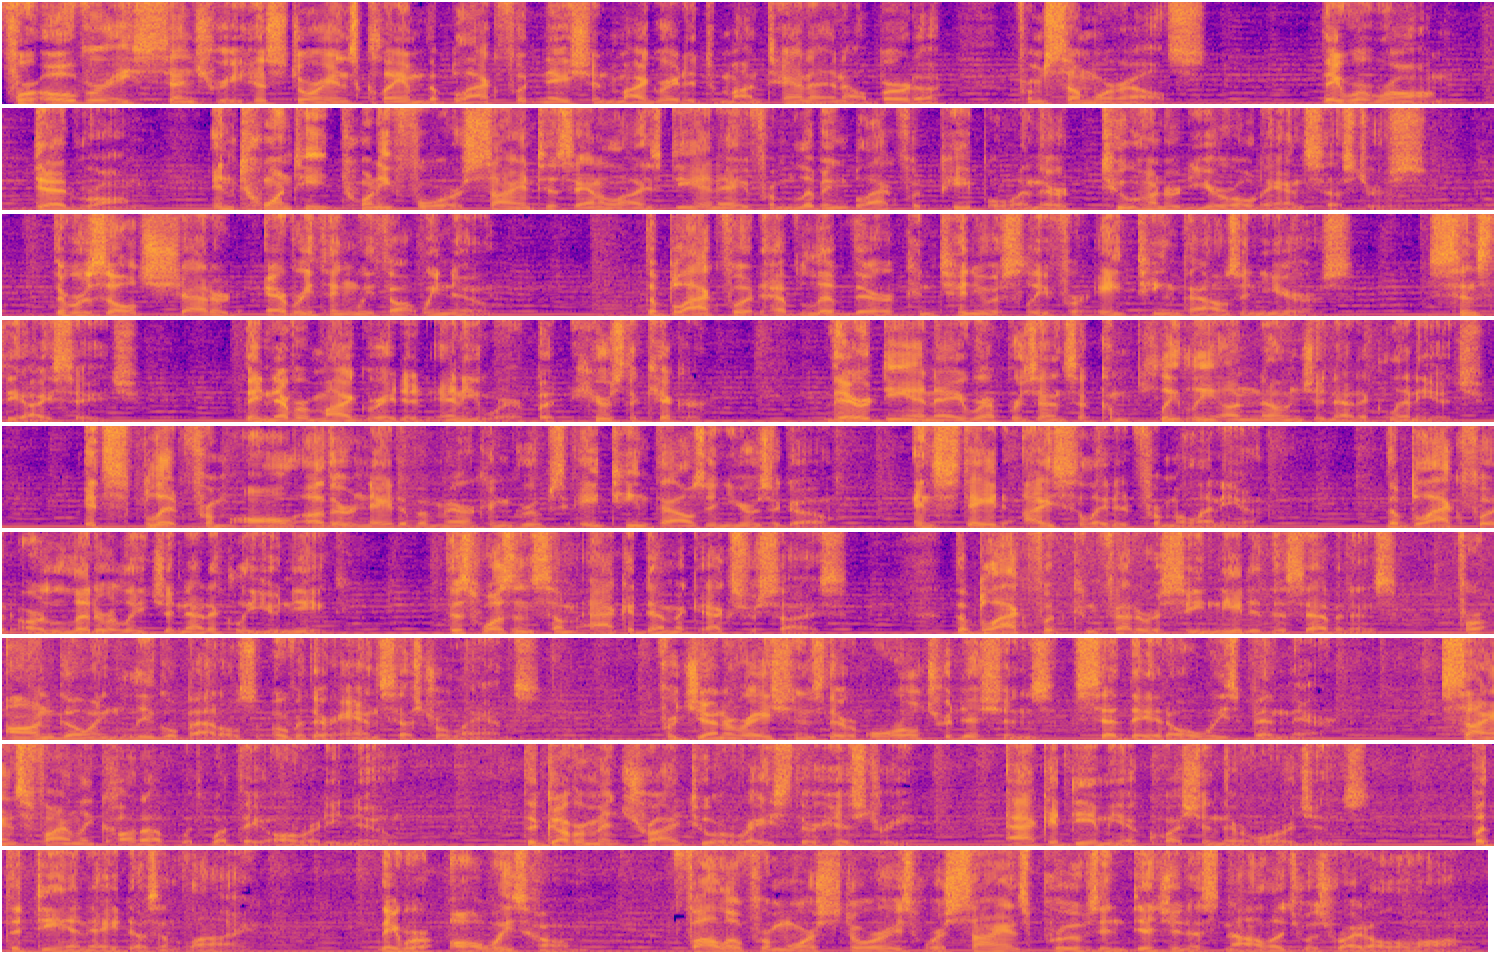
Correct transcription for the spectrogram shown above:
For over a century, historians claim the Blackfoot Nation migrated to Montana and Alberta from somewhere else. They were wrong, dead wrong. In 2024, scientists analyzed DNA from living Blackfoot people and their 200-year-old ancestors. The results shattered everything we thought we knew. The Blackfoot have lived there continuously for 18,000 years, since the Ice Age. They never migrated anywhere, but here's the kicker. Their DNA represents a completely unknown genetic lineage. It split from all other Native American groups 18,000 years ago and stayed isolated for millennia. The Blackfoot are literally genetically unique. This wasn't some academic exercise. The Blackfoot Confederacy needed this evidence for ongoing legal battles over their ancestral lands. For generations, their oral traditions said they had always been there. Science finally caught up with what they already knew. The government tried to erase their history. Academia questioned their origins. But the DNA doesn't lie. They were always home. Follow for more stories where science proves indigenous knowledge was right all along.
